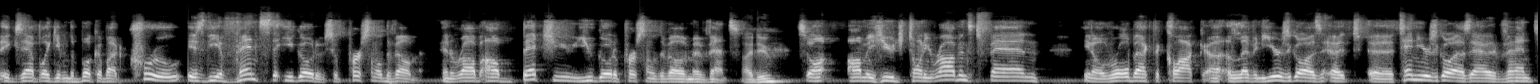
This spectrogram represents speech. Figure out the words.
example I give in the book about crew is the events that you go to. So personal development. And Rob, I'll bet you you go to personal development events. I do. So I'm a huge Tony Robbins fan you know, roll back the clock uh, 11 years ago, I was uh, uh, 10 years ago, I was at an event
